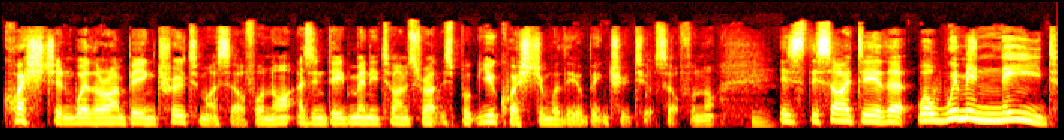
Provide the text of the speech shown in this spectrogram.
question whether I'm being true to myself or not, as indeed many times throughout this book you question whether you're being true to yourself or not. Hmm. Is this idea that well, women need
